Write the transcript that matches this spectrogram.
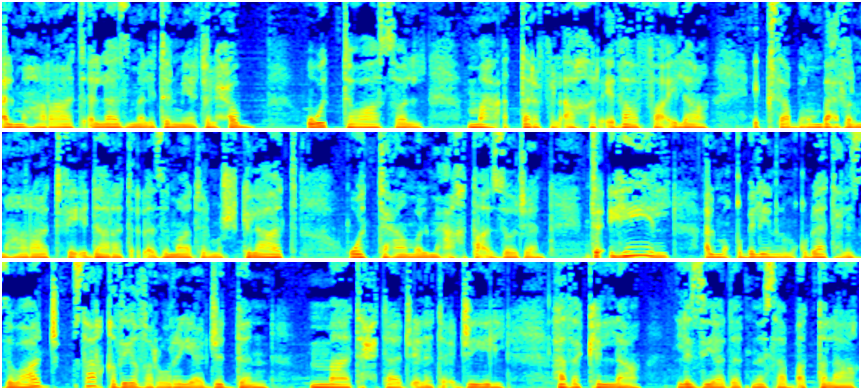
المهارات اللازمة لتنمية الحب والتواصل مع الطرف الآخر إضافة إلى إكسابهم بعض المهارات في إدارة الأزمات والمشكلات والتعامل مع أخطاء الزوجين. تأهيل المقبلين والمقبلات على الزواج صار قضية ضرورية جدا ما تحتاج إلى تأجيل. هذا كله لزيادة نسب الطلاق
